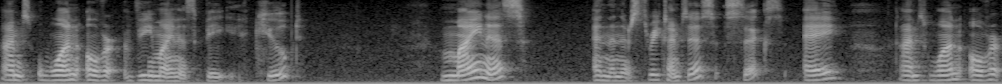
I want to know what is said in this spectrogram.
times 1 over v minus b cubed minus, and then there's 3 times this, 6a times 1 over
